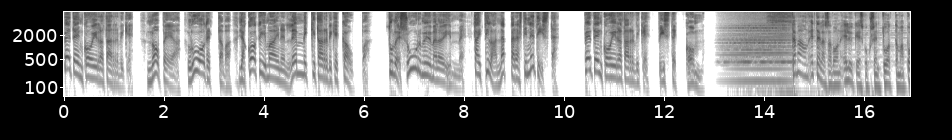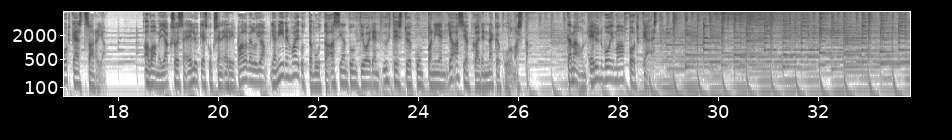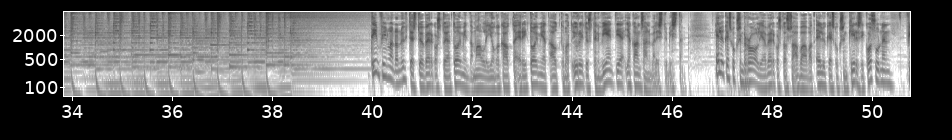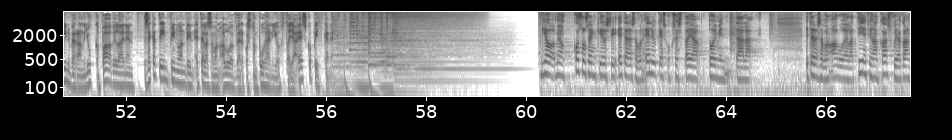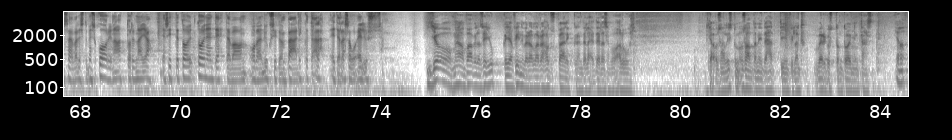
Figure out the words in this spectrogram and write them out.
Peten koiratarvike. Nopea, luotettava ja kotimainen lemmikkitarvikekauppa. Tule suurmyymälöihimme tai tilaa näppärästi netistä. petenkoiratarvike.com Tämä on Etelä-Savon elykeskuksen tuottama podcast-sarja. Avaamme jaksoissa elykeskuksen eri palveluja ja niiden vaikuttavuutta asiantuntijoiden, yhteistyökumppanien ja asiakkaiden näkökulmasta. Tämä on Elynvoimaa podcast. Team Finland on yhteistyöverkosto ja toimintamalli, jonka kautta eri toimijat auttavat yritysten vientiä ja kansainvälistymistä. Elykeskuksen roolia verkostossa avaavat Elykeskuksen Kirsi Kosunen, Finveran Jukka Paavilainen sekä Team Finlandin Etelä-Savon alueverkoston puheenjohtaja Esko Pitkänen. Joo, me on Kosusen Kirsi Etelä-Savon elykeskuksesta ja toimin täällä Etelä-Savon alueella Team Finland kasvu- ja kansainvälistymiskoordinaattorina ja, ja sitten toi, toinen tehtävä on, olen yksikön päällikkö täällä Etelä-Savon elyssä. Joo, me on Paavilasen Jukka ja Finveralla rahoituspäällikkönä täällä Etelä-Savon alueella. Ja osallistun osaltani tähän Team Finland-verkoston toimintaan sitten. Joo,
